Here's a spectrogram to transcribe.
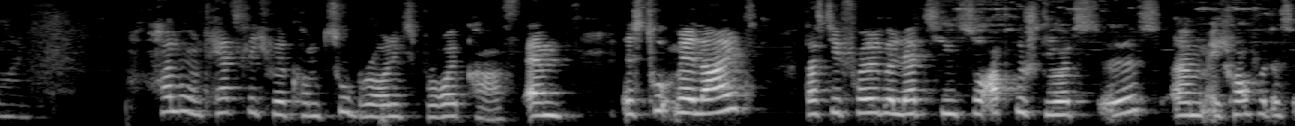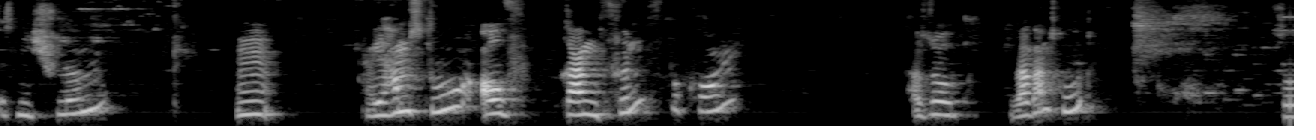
Nein. Hallo und herzlich willkommen zu Brawlys Broadcast. Ähm, es tut mir leid, dass die Folge letztens so abgestürzt ist. Ähm, ich hoffe, das ist nicht schlimm. Mhm. Wir haben es du auf Rang 5 bekommen. Also, war ganz gut. So,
